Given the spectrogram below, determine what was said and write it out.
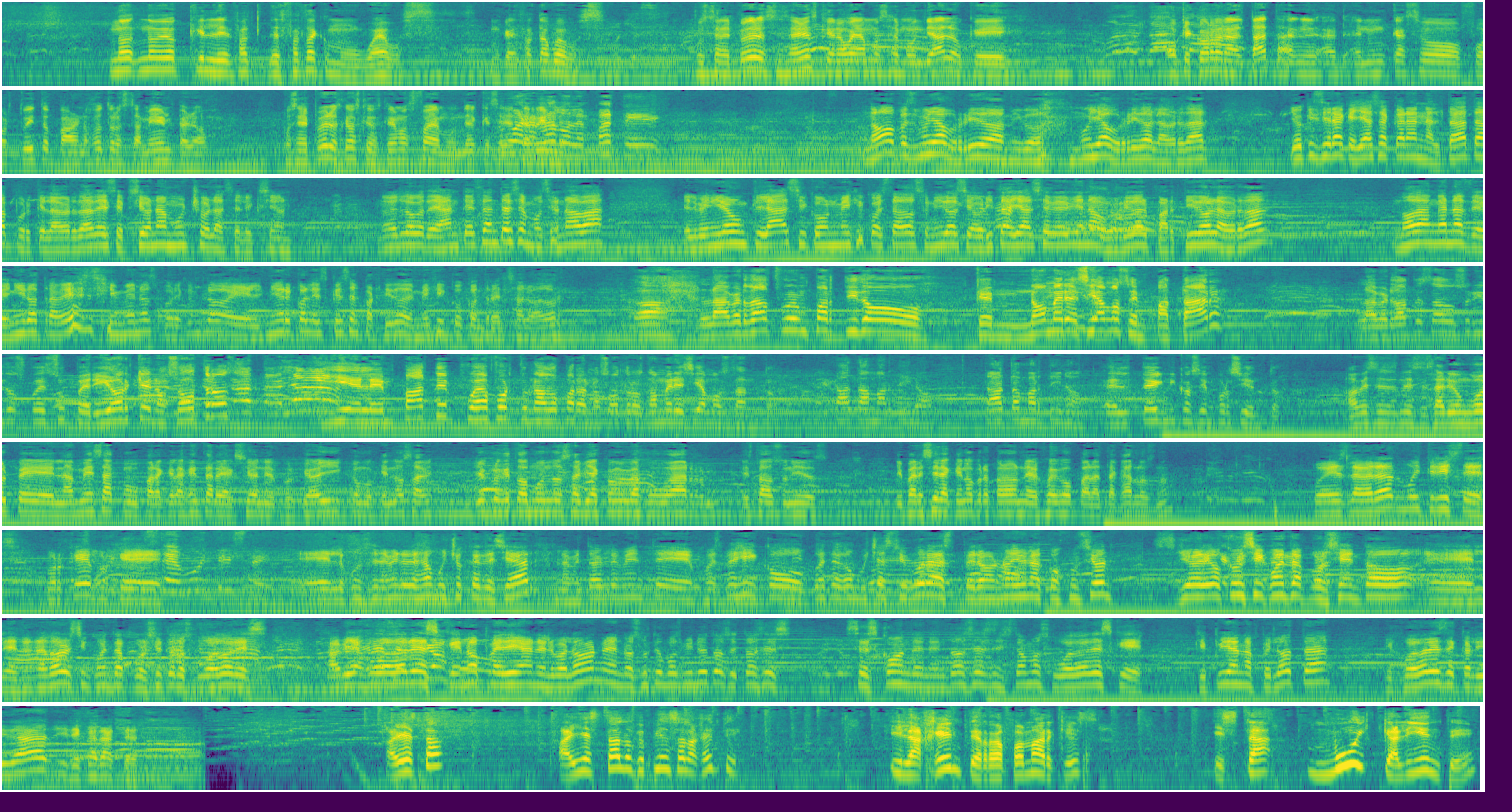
no, no veo que le fal- les falta como huevos. Como que les falta huevos. Pues en el peor de los escenarios que no vayamos al mundial o que, o que corran al Tata, en, en un caso fortuito para nosotros también, pero pues en el peor de los casos que nos queremos fuera del mundial, que sería terrible. empate? No, pues muy aburrido, amigo. Muy aburrido, la verdad. Yo quisiera que ya sacaran al Tata porque la verdad decepciona mucho la selección. no es lo de antes. Antes se emocionaba el venir a un clásico, un México-Estados Unidos y ahorita ya se ve bien aburrido el partido, la verdad. No dan ganas de venir otra vez y menos, por ejemplo, el miércoles que es el partido de México contra El Salvador. Ah, la verdad fue un partido que no merecíamos empatar. La verdad Estados Unidos fue superior que nosotros y el empate fue afortunado para nosotros, no merecíamos tanto. Tata Martino, Tata Martino. El técnico 100%. A veces es necesario un golpe en la mesa como para que la gente reaccione, porque hoy como que no sabe, yo creo que todo el mundo sabía cómo iba a jugar Estados Unidos y pareciera que no prepararon el juego para atacarlos, ¿no? Pues la verdad muy tristes. ¿Por qué? Porque el funcionamiento deja mucho que desear. Lamentablemente, pues México cuenta con muchas figuras, pero no hay una conjunción. Yo digo que un 50% el entrenador, el 50% los jugadores. Había jugadores que no pedían el balón en los últimos minutos, entonces se esconden. Entonces necesitamos jugadores que, que pidan la pelota y jugadores de calidad y de carácter. Ahí está. Ahí está lo que piensa la gente. Y la gente, Rafa Márquez, está muy caliente.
